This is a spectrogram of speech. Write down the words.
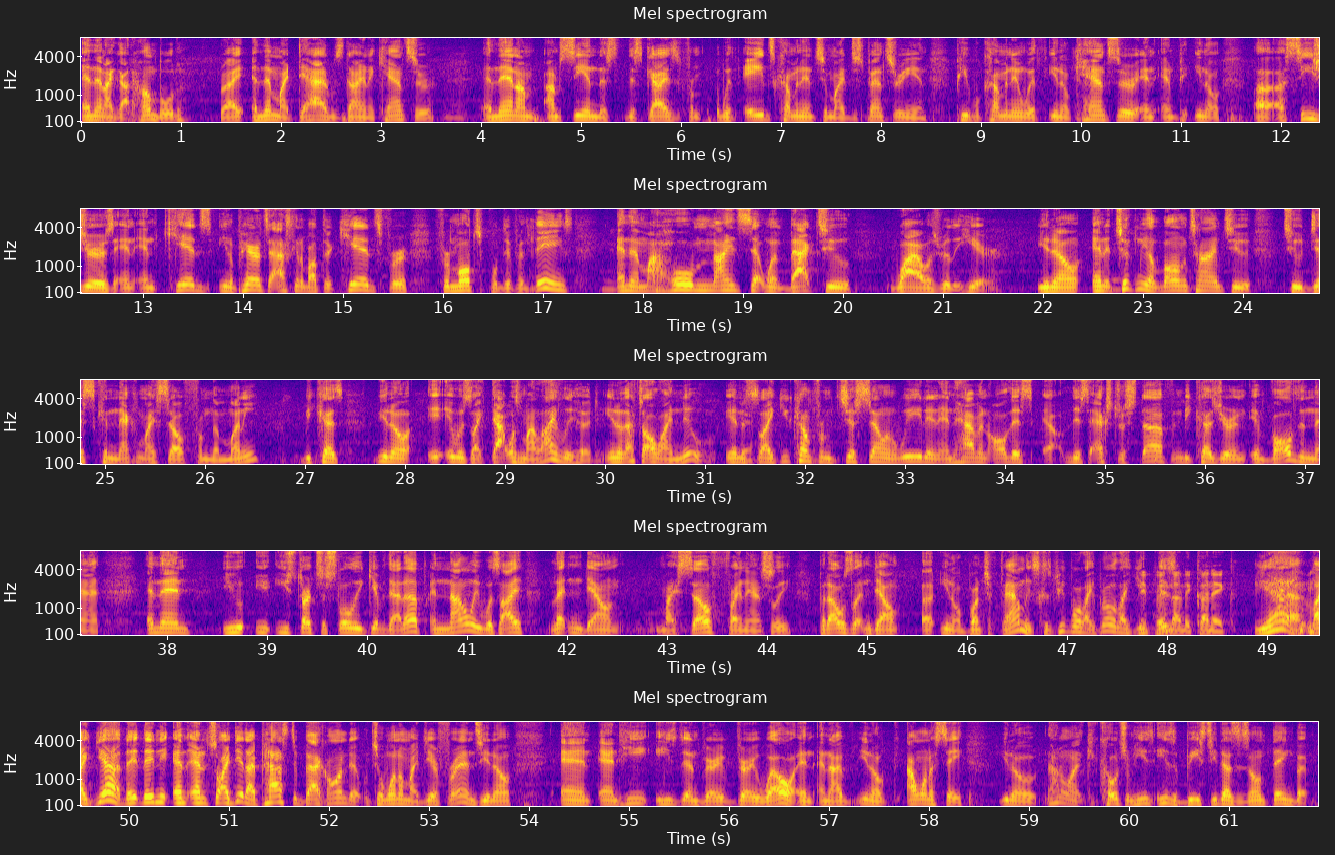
and then I got humbled, right? And then my dad was dying of cancer, and then I'm I'm seeing this this guys from with AIDS coming into my dispensary and people coming in with you know cancer and and you know uh, uh, seizures and and kids you know parents asking about their kids for for multiple different things, and then my whole mindset went back to why I was really here you know? And it took me a long time to to disconnect myself from the money because you know it, it was like that was my livelihood. You know that's all i knew. And it's like you come from just selling weed and, and having all this uh, this extra stuff and because you're in, involved in that. And then you, you you start to slowly give that up. And not only was i letting down myself financially but i was letting down uh, you know a bunch of families because people were like bro like you- Depend on the connect. yeah, like yeah, they they need, and and so I did. I passed it back on to, to one of my dear friends, you know, and and he he's done very very well, and and I've you know I want to say you know I don't want to coach him. He's he's a beast. He does his own thing, but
